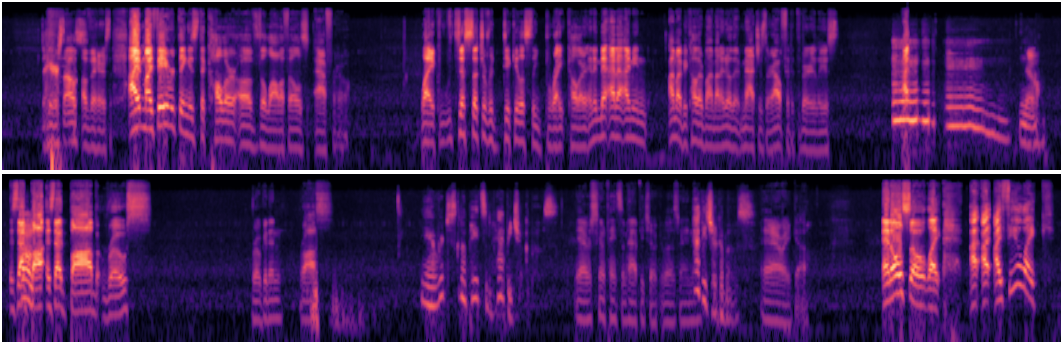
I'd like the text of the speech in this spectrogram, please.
The hairstyles. of the hairstyle. I my favorite thing is the color of the Lalafell's afro. Like just such a ridiculously bright color, and it and I I mean I might be colorblind, but I know that it matches their outfit at the very least. Mm-hmm. no, Is that hmm. Oh. Bob? Is that Bob Rose? Roegadyn Ross. yeah, we're just gonna paint some happy chocobos. Yeah, we're just gonna paint some happy chocobos right now. Happy chocobos. There we go. And also, like, I, I, I feel like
